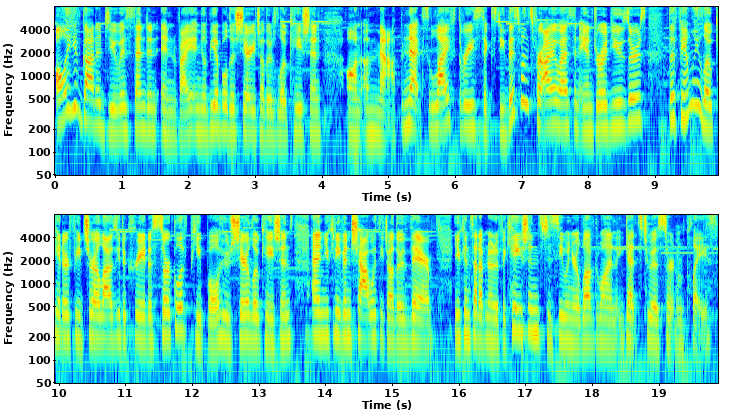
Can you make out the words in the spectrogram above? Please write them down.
All you've got to do is send an invite and you'll be able to share each other's location on a map. Next, Life 360. This one's for iOS and Android users. The Family Locator feature allows you to create a circle of people who share locations and you can even chat with each other there. You can set up notifications to see when your loved one gets to a certain place.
